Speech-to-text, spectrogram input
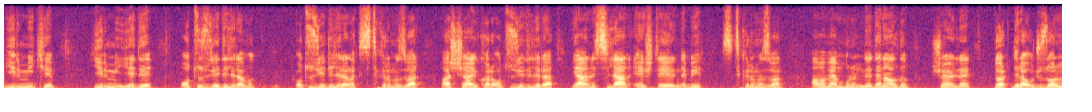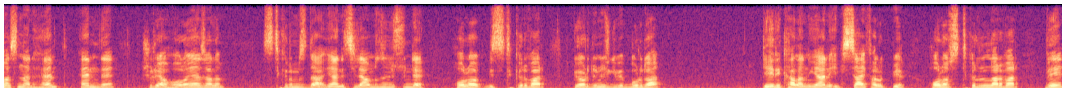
22 27 37 liramız 37 liralık sticker'ımız var. Aşağı yukarı 37 lira. Yani silahın eş değerinde bir sticker'ımız var. Ama ben bunu neden aldım? Şöyle 4 lira ucuz olmasından hem hem de şuraya holo yazalım. Sticker'ımızda yani silahımızın üstünde holo bir sticker var. Gördüğünüz gibi burada geri kalanı yani 2 sayfalık bir holo sticker'lılar var ve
